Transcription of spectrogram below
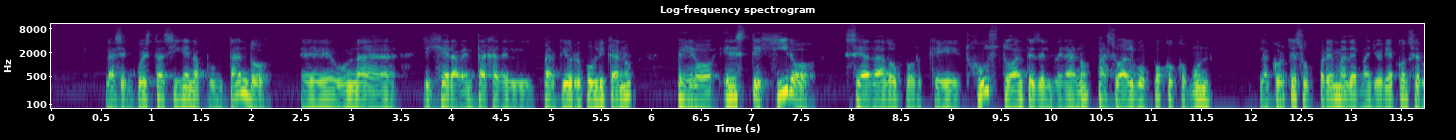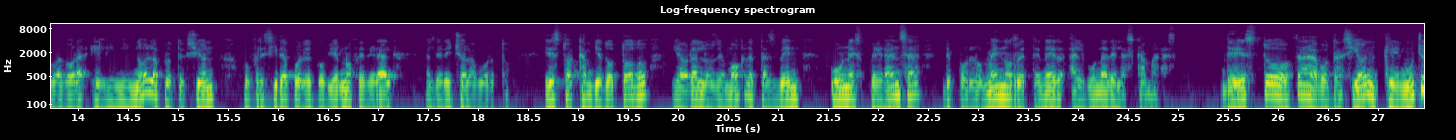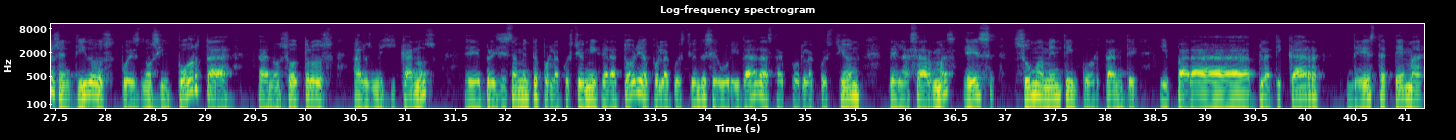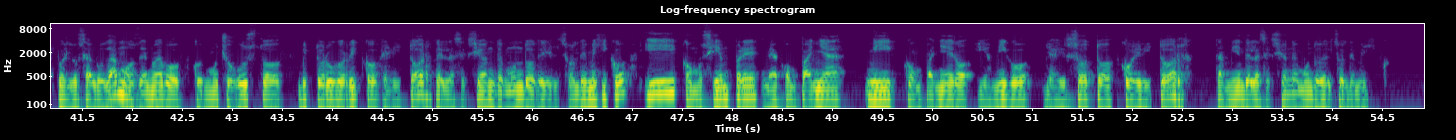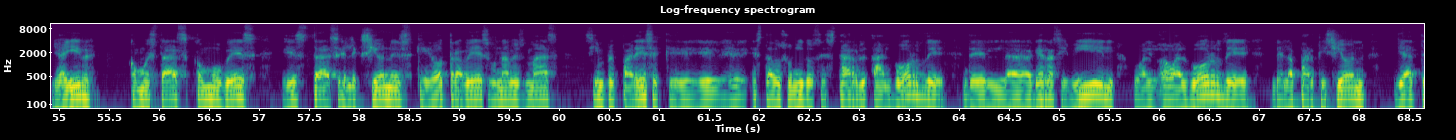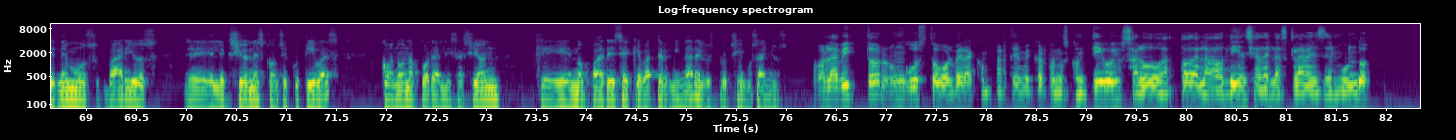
Las encuestas siguen apuntando eh, una ligera ventaja del Partido Republicano, pero este giro se ha dado porque justo antes del verano pasó algo poco común. La Corte Suprema de mayoría conservadora eliminó la protección ofrecida por el gobierno federal al derecho al aborto. Esto ha cambiado todo y ahora los demócratas ven una esperanza de por lo menos retener alguna de las cámaras de esto, esta votación que en muchos sentidos pues nos importa a nosotros, a los mexicanos, eh, precisamente por la cuestión migratoria, por la cuestión de seguridad, hasta por la cuestión de las armas, es sumamente importante. Y para platicar de este tema, pues lo saludamos de nuevo con mucho gusto, Víctor Hugo Rico, editor de la sección de Mundo del Sol de México, y como siempre me acompaña mi compañero y amigo Jair Soto, coeditor también de la sección de Mundo del Sol de México. Yair, ¿cómo estás? ¿Cómo ves estas elecciones que otra vez, una vez más, siempre parece que eh, Estados Unidos está al borde de la guerra civil o al, borde de la partición? Ya tenemos varias eh, elecciones consecutivas con una polarización que no parece que va a terminar en los próximos años. Hola Víctor, un gusto volver a compartir micrófonos contigo. Un saludo a toda la audiencia de las claves del mundo.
